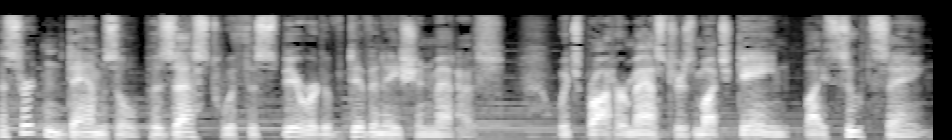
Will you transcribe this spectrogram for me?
a certain damsel possessed with the spirit of divination met us, which brought her masters much gain by soothsaying.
